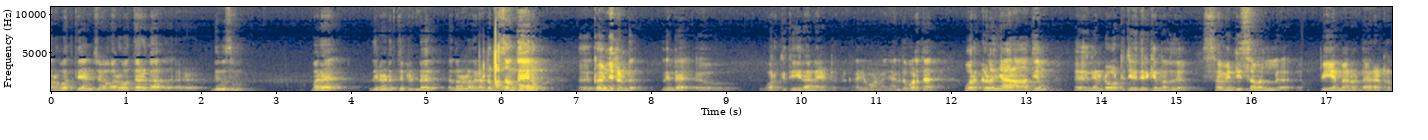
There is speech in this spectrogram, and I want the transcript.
അറുപത്തി അഞ്ചോ അറുപത്തേഴൊക്കെ ദിവസം വരെ ഇതിനെടുത്തിട്ടുണ്ട് എന്നുള്ളത് രണ്ട് മാസം എന്തായാലും കഴിഞ്ഞിട്ടുണ്ട് ഇതിന്റെ വർക്ക് തീരാനായിട്ട്. കാര്യമാണ് ഞാനിതുപോലത്തെ വർക്കുകൾ ഞാൻ ആദ്യം ഇങ്ങനെ ഡോട്ട് ചെയ്തിരിക്കുന്നത് സെവന്റി സെവനിൽ പി എൻ മേനോൻ ഡയറക്ടർ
